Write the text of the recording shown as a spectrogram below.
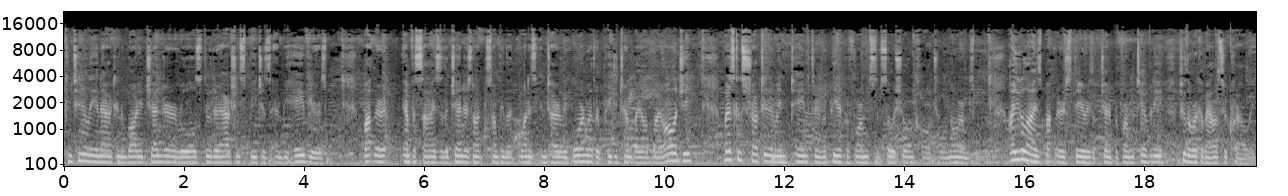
continually enact and embody gender roles through their actions, speeches, and behaviors. Butler emphasizes that gender is not something that one is entirely born with or predetermined by biology, but is constructed and maintained through repeated performance of social and cultural norms. I utilize Butler's theories of gender performativity to the work of Aleister Crowley.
